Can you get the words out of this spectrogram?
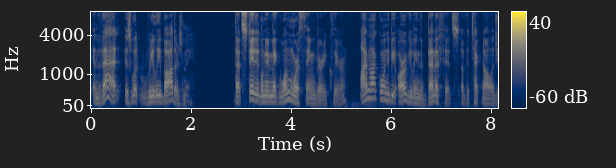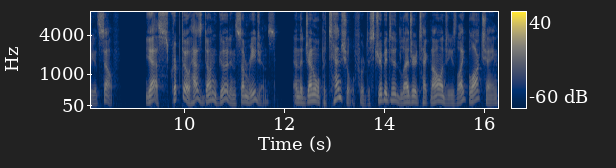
And that is what really bothers me. That stated, let me make one more thing very clear. I'm not going to be arguing the benefits of the technology itself. Yes, crypto has done good in some regions, and the general potential for distributed ledger technologies like blockchain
